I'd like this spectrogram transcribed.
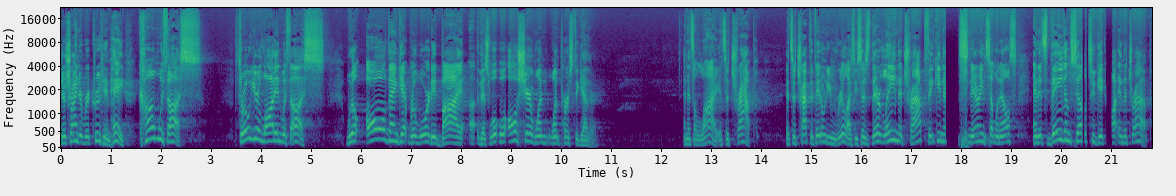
They're trying to recruit him. Hey, come with us. Throw your lot in with us we'll all then get rewarded by uh, this. We'll, we'll all share one, one purse together. And it's a lie, it's a trap. It's a trap that they don't even realize. He says they're laying the trap, thinking they're snaring someone else, and it's they themselves who get caught in the trap.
